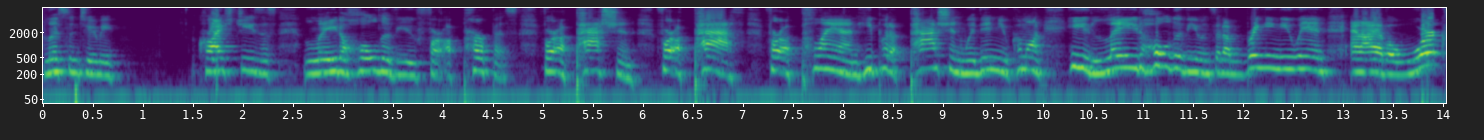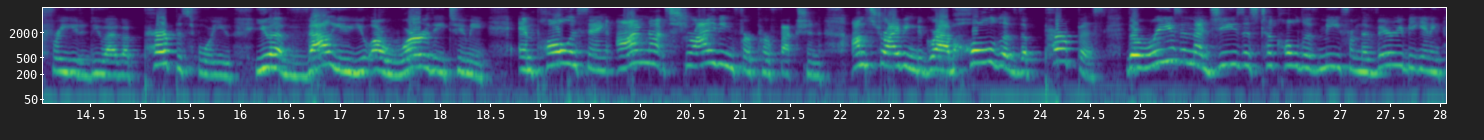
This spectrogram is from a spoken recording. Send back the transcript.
Listen to me. Christ Jesus laid a hold of you for a purpose, for a passion, for a path, for a plan. He put a passion within you. Come on. He laid hold of you and said, I'm bringing you in and I have a work for you to do. I have a purpose for you. You have value. You are worthy to me. And Paul is saying, I'm not striving for perfection. I'm striving to grab hold of the purpose. The reason that Jesus took hold of me from the very beginning,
